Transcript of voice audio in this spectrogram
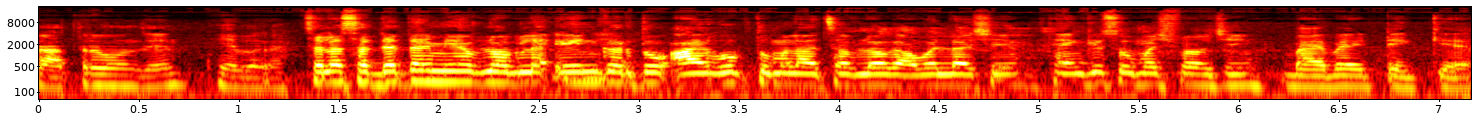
रात्र होऊन जाईल. हे बघा. चला सध्या तर मी या ब्लॉगला एंड करतो. आय होप तुम्हाला आजचा ब्लॉग आवडला असेल. Thank you so much for watching bye bye take care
